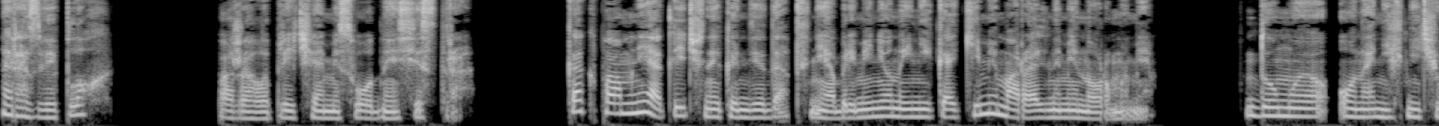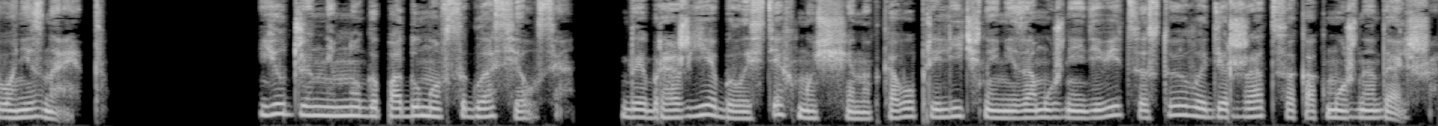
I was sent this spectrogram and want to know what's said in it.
«Разве плох?» — пожала плечами сводная сестра. «Как по мне, отличный кандидат, не обремененный никакими моральными нормами. Думаю, он о них ничего не знает». Юджин, немного подумав, согласился. Де Бражье был из тех мужчин, от кого приличной незамужней девице стоило держаться как можно дальше.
